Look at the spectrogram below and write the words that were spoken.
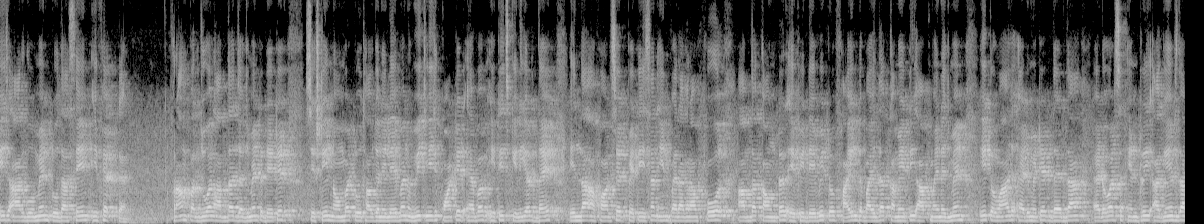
his argument to the same effect. From perusal of the judgment dated 16 November 2011, which is quoted above, it is clear that in the aforesaid petition in paragraph 4 of the counter affidavit filed by the Committee of Management, it was admitted that the adverse entry against the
